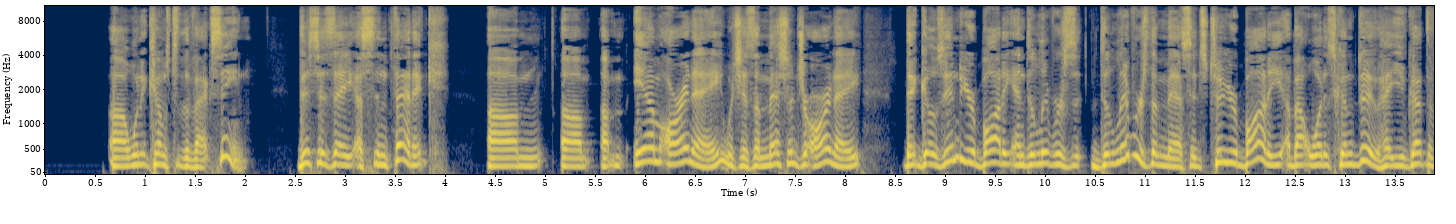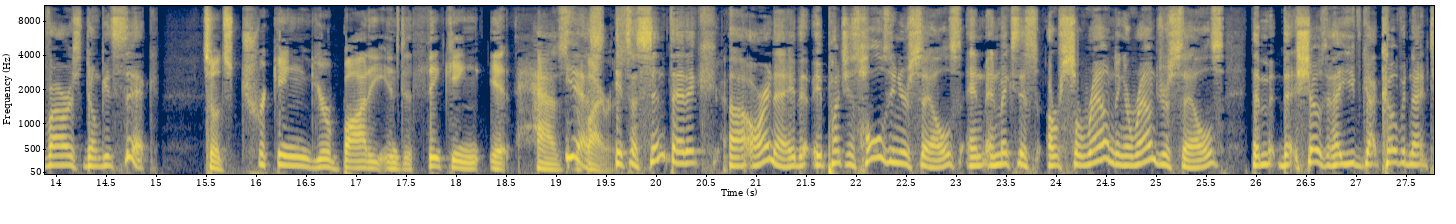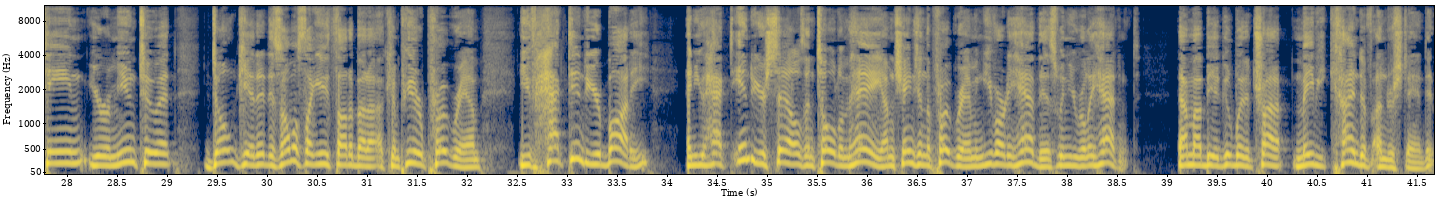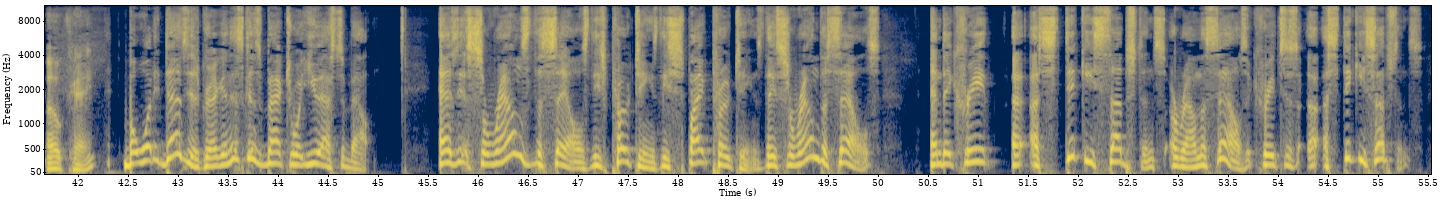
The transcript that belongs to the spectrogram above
uh, when it comes to the vaccine. This is a, a synthetic um, um, um, mRNA, which is a messenger RNA that goes into your body and delivers delivers the message to your body about what it's going to do. Hey, you've got the virus, don't get sick. So it's tricking your body into thinking it has Yes, the virus. it's a synthetic uh, RNA that it punches holes in your cells and, and makes this a surrounding around your cells that that shows that hey, you've got COVID nineteen, you're immune to it. Don't get it. It's almost like you thought about a, a computer program. You've hacked into your body and you hacked into your cells and told them, hey, I'm changing the programming. You've already had this when you really hadn't. That might be a good way to try to maybe kind of understand it. okay. But what it does is, Greg, and this goes back to what you asked about. As it surrounds the cells, these proteins, these spike proteins, they surround the cells and they create a, a sticky substance around the cells. It creates this, a, a sticky substance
